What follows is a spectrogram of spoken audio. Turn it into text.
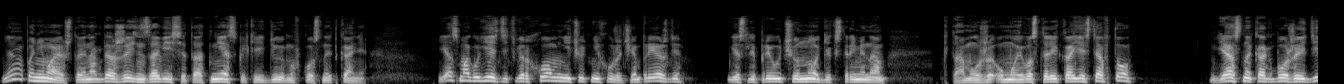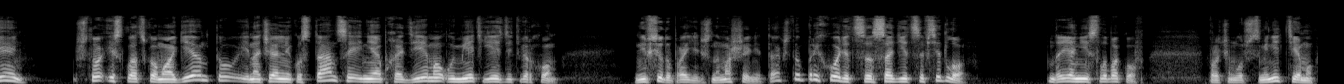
Я понимаю, что иногда жизнь зависит от нескольких дюймов костной ткани — я смогу ездить верхом ничуть не хуже, чем прежде, если приучу ноги к стременам. К тому же у моего старика есть авто. Ясно как божий день, что и складскому агенту, и начальнику станции необходимо уметь ездить верхом. Не всюду проедешь на машине, так что приходится садиться в седло. Да я не из слабаков. Впрочем, лучше сменить тему,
